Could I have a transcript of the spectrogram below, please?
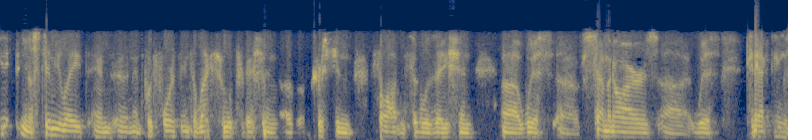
you know, stimulate and, and put forth the intellectual tradition of, of Christian thought and civilization uh, with uh, seminars, uh, with connecting the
